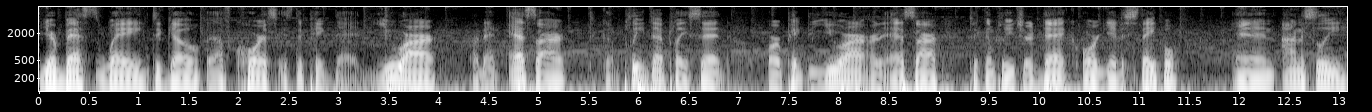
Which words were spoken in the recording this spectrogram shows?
your best way to go, of course, is to pick that UR or that SR to complete that playset, or pick the UR or the SR to complete your deck, or get a staple. And honestly,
